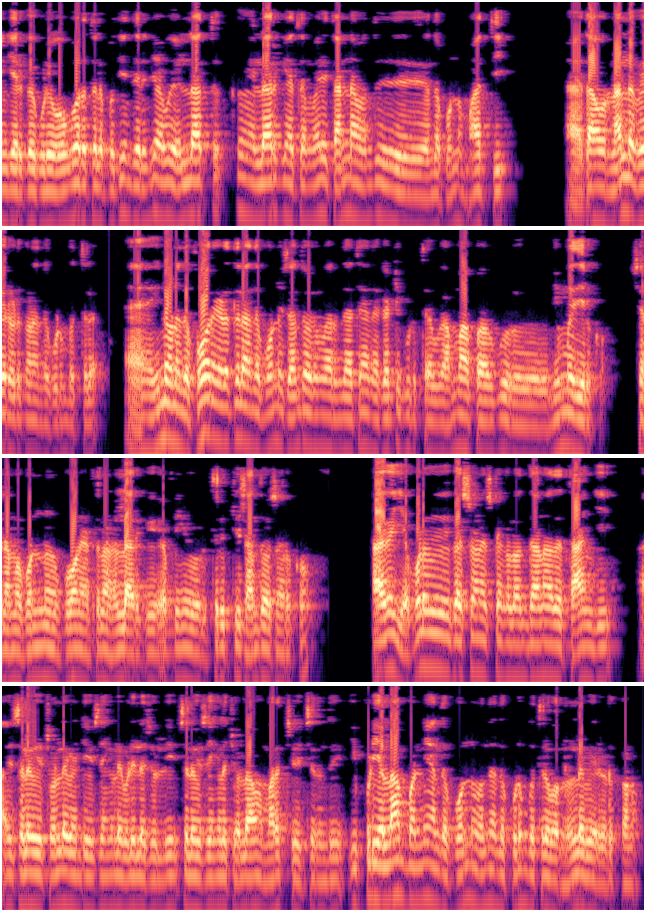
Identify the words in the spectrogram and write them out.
அங்கே இருக்கக்கூடிய ஒவ்வொருத்தரை பற்றியும் தெரிஞ்சு அவங்க எல்லாத்துக்கும் எல்லாருக்கும் ஏற்ற மாதிரி தன்னை வந்து அந்த பொண்ணு மாற்றி தான் ஒரு நல்ல பேர் எடுக்கணும் அந்த குடும்பத்தில். இன்னொன்று அந்த போகிற இடத்துல அந்த பொண்ணு சந்தோஷமாக இருந்தா தான் அந்த கட்டி கொடுத்த அவங்க அம்மா அப்பாவுக்கு ஒரு நிம்மதி இருக்கும். சரி நம்ம பொண்ணு போன இடத்துல நல்லா இருக்குது அப்படிங்கிற ஒரு திருப்தி சந்தோஷம் இருக்கும். ஆக எவ்வளவு கஷ்ட நஷ்டங்கள் வந்தாலும் அதை தாங்கி அது சில சொல்ல வேண்டிய விஷயங்களை வெளியில் சொல்லி சில விஷயங்களை சொல்லாமல் மறைச்சி வச்சிருந்து இப்படியெல்லாம் பண்ணி அந்த பொண்ணு வந்து அந்த குடும்பத்தில் ஒரு நல்ல பேர் எடுக்கணும்.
